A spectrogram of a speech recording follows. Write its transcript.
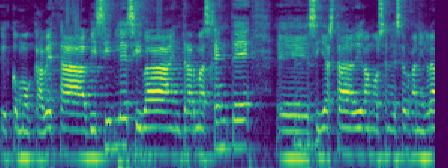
eh, como cabeza visible, si va a entrar más gente, eh, si ya está digamos en ese organigrama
